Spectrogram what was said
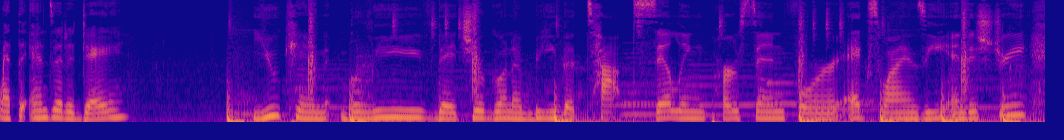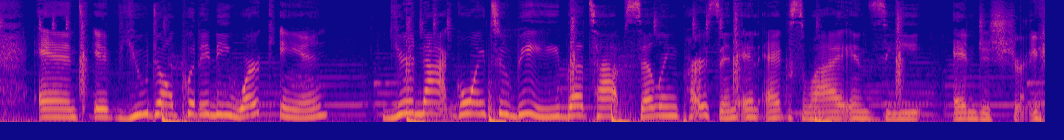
at the end of the day, you can believe that you're going to be the top selling person for X, Y, and Z industry. And if you don't put any work in, you're not going to be the top selling person in X, Y, and Z industry.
